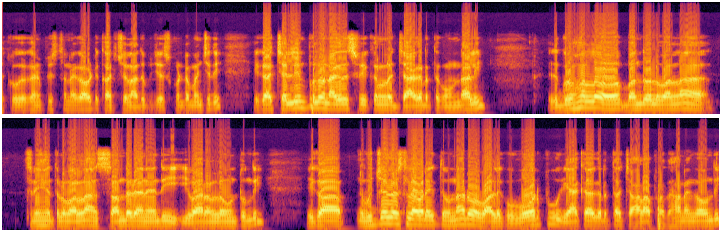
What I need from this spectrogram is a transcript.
ఎక్కువగా కనిపిస్తున్నాయి కాబట్టి ఖర్చులు అదుపు చేసుకుంటే మంచిది. ఇక చెల్లింపులు నగదు స్వీకరణలో జాగ్రత్తగా ఉండాలి. గృహంలో బంధువుల వలన స్నేహితుల వల్ల సందడి అనేది ఈ వారంలో ఉంటుంది. ఇక ఉద్యోగస్తులు ఎవరైతే ఉన్నారో వాళ్ళకు ఓర్పు ఏకాగ్రత చాలా ప్రధానంగా ఉంది.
